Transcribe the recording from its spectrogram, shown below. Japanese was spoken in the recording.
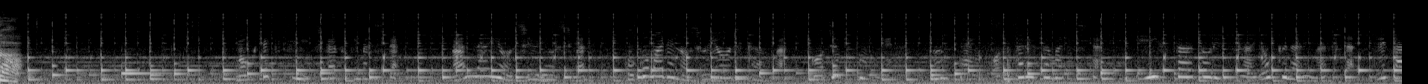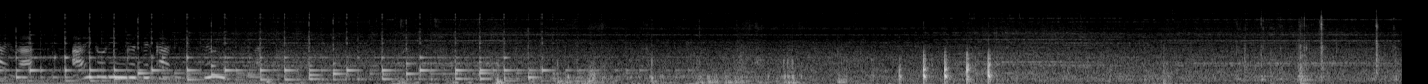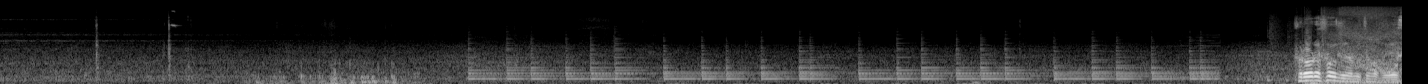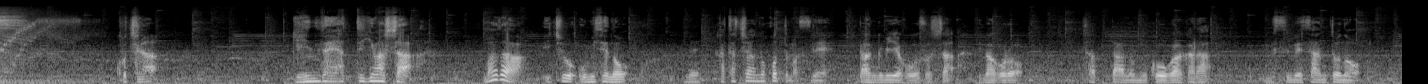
った。プロレス掃除の三本です。こちら銀座やってきました。まだ一応お店の、ね、形は残ってますね。番組で放送した今頃シャッターの向こう側から娘さんとの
